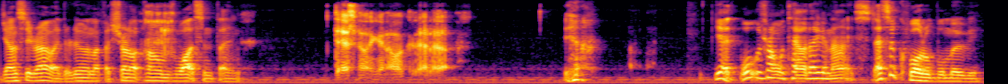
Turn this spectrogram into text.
John C. Reilly. They're doing like a Sherlock Holmes Watson thing. Definitely gonna look that up. Yeah. Yeah, what was wrong with Talladega Nights? That's a quotable movie.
